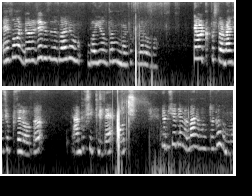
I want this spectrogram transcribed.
En sona göreceksiniz. Bence bayıldım buna. Çok güzel oldu. Evet arkadaşlar bence çok güzel oldu. Yani bu şekilde uç. Ya bir şey deme ben bunu takalım mı?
